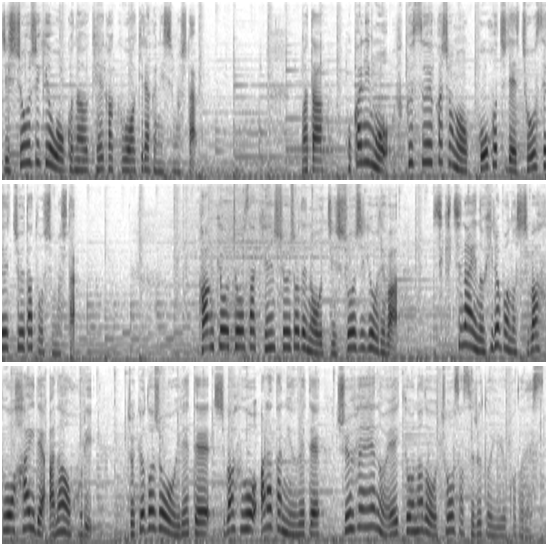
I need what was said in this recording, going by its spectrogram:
実証事業を行う計画を明らかにしました。また他にも複数箇所の候補地で調整中だとしました。環境調査研修所での実証事業では敷地内の広場の芝生を剥いで穴を掘り除去土壌を入れて芝生を新たに植えて周辺への影響などを調査するということです。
